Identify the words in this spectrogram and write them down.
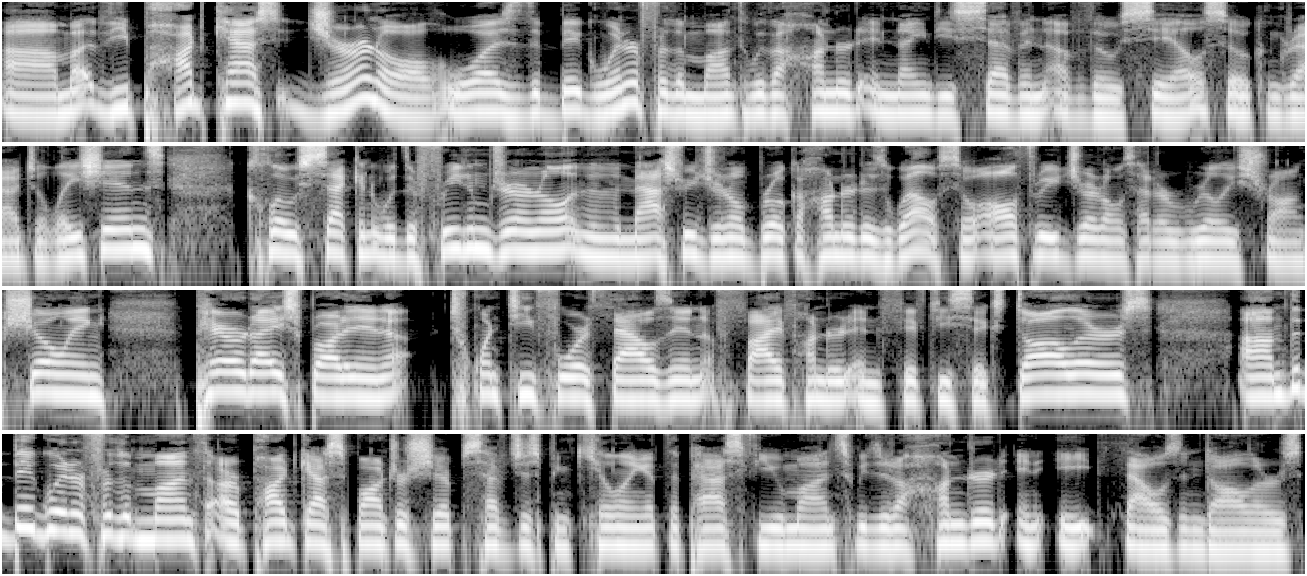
Um, the podcast journal was the big winner for the month with 197 of those sales. So congratulations. Close second with the Freedom Journal, and then the Mastery Journal broke 100 as well. So all three journals had a really strong showing. Paradise brought in $24,556. Um, the big winner for the month, our podcast sponsorships have just been killing it the past few months. We did $108,000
